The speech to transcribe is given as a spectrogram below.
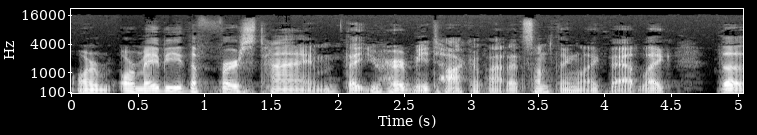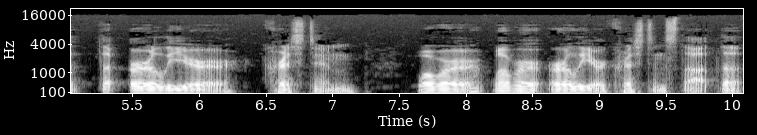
or or maybe the first time that you heard me talk about it, something like that. Like the the earlier Kristen, what were what were earlier Kristen's thought the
